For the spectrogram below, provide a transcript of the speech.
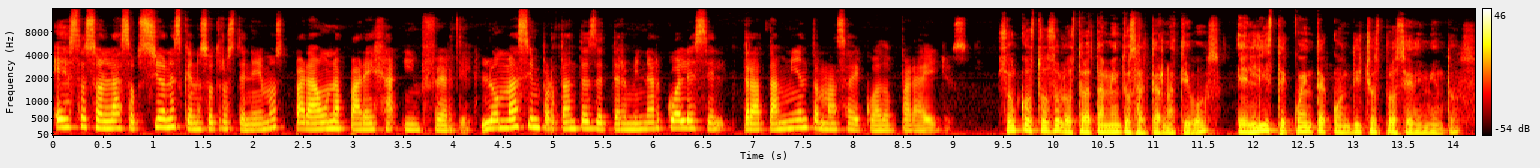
estas son las opciones que nosotros tenemos para una pareja infértil. Lo más importante es determinar cuál es el tratamiento más adecuado para ellos. ¿Son costosos los tratamientos alternativos? ¿El ISTE cuenta con dichos procedimientos?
